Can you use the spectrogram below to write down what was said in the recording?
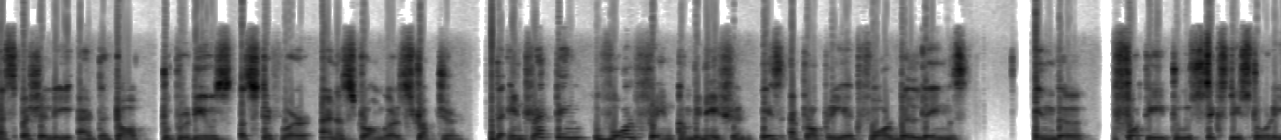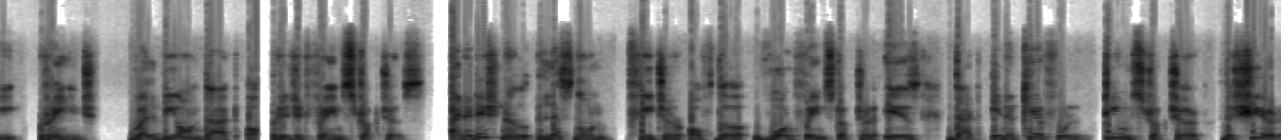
especially at the top, to produce a stiffer and a stronger structure. The interacting wall frame combination is appropriate for buildings in the 40 to 60 story range, well beyond that of rigid frame structures. An additional less known feature of the wall frame structure is that in a careful tuned structure, the shear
